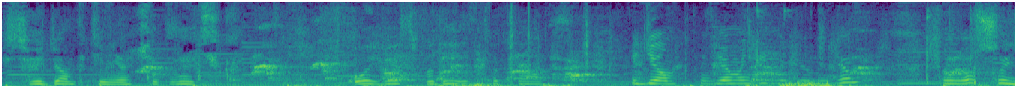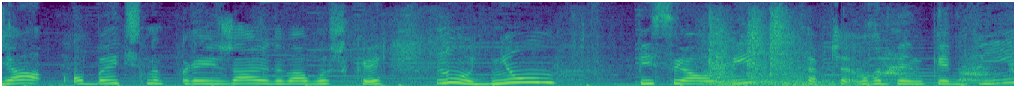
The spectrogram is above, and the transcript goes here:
Все, йдемо в тіньочок, зайчик. Ой, господи, я спитався. Йдемо, йдемо, йдемо, йдемо, йдемо. Тому що я обично приїжджаю до бабушки ну, днем після обід, це вже годинки дві.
